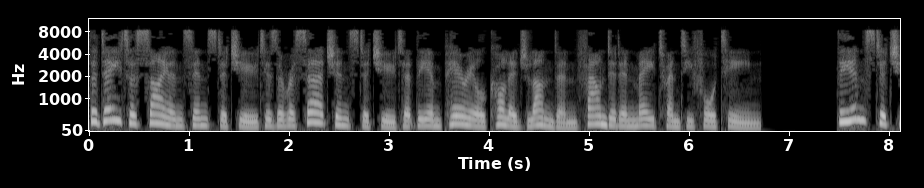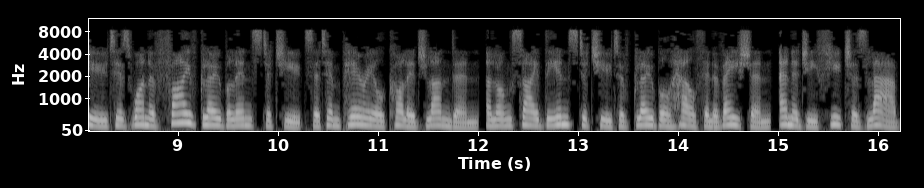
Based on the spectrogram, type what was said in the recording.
The Data Science Institute is a research institute at the Imperial College London founded in May 2014. The institute is one of five global institutes at Imperial College London, alongside the Institute of Global Health Innovation, Energy Futures Lab,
